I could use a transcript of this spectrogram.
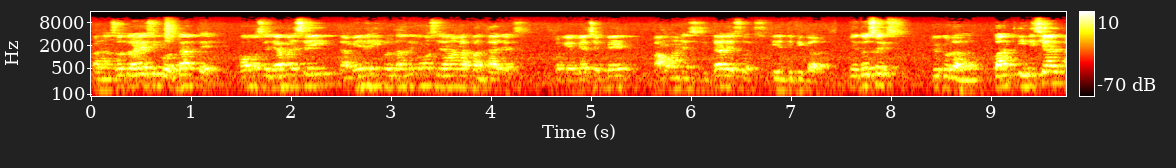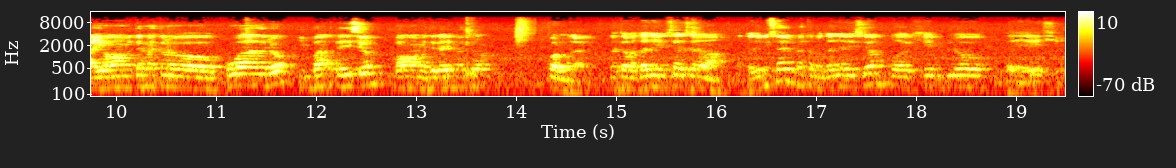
para nosotros es importante cómo se llama el CI, también es importante cómo se llaman las pantallas. Porque en PHP vamos a necesitar esos identificadores. Entonces, recordamos, pant inicial, ahí vamos a meter nuestro cuadro y pant edición, vamos a meter ahí nuestro formulario. Nuestra pantalla inicial se llama pantalla inicial, nuestra pantalla edición, por ejemplo, edición.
